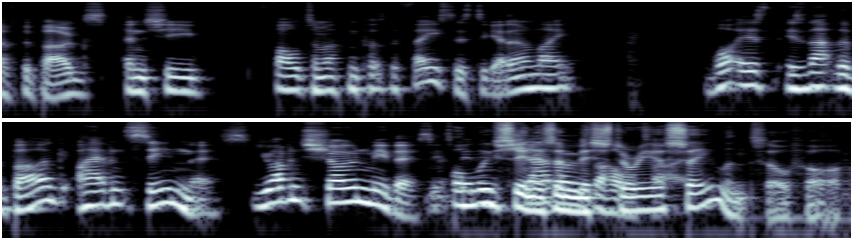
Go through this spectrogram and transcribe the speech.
of the bugs and she folds them up and puts the faces together. I'm like, what is is that the bug? I haven't seen this. You haven't shown me this. It's All been we've seen is a shadows the whole mystery assailant so far.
